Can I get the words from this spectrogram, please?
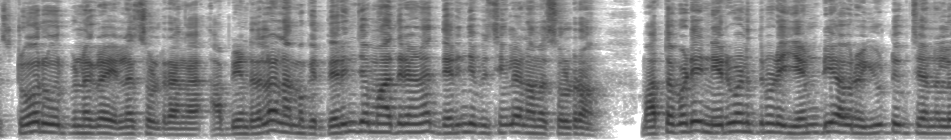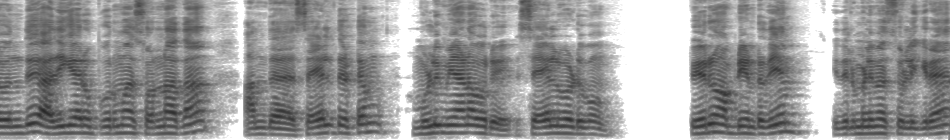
ஸ்டோர் உறுப்பினர்கள் என்ன சொல்கிறாங்க அப்படின்றதெல்லாம் நமக்கு தெரிஞ்ச மாதிரியான தெரிஞ்ச விஷயங்களை நம்ம சொல்கிறோம் மற்றபடி நிறுவனத்தினுடைய எம்டி அவர் யூடியூப் சேனல் வந்து அதிகாரப்பூர்வமாக சொன்னால் தான் அந்த செயல் திட்டம் முழுமையான ஒரு செயல் வடிவம் பெறும் அப்படின்றதையும் இதன் மூலிமா சொல்லிக்கிறேன்.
